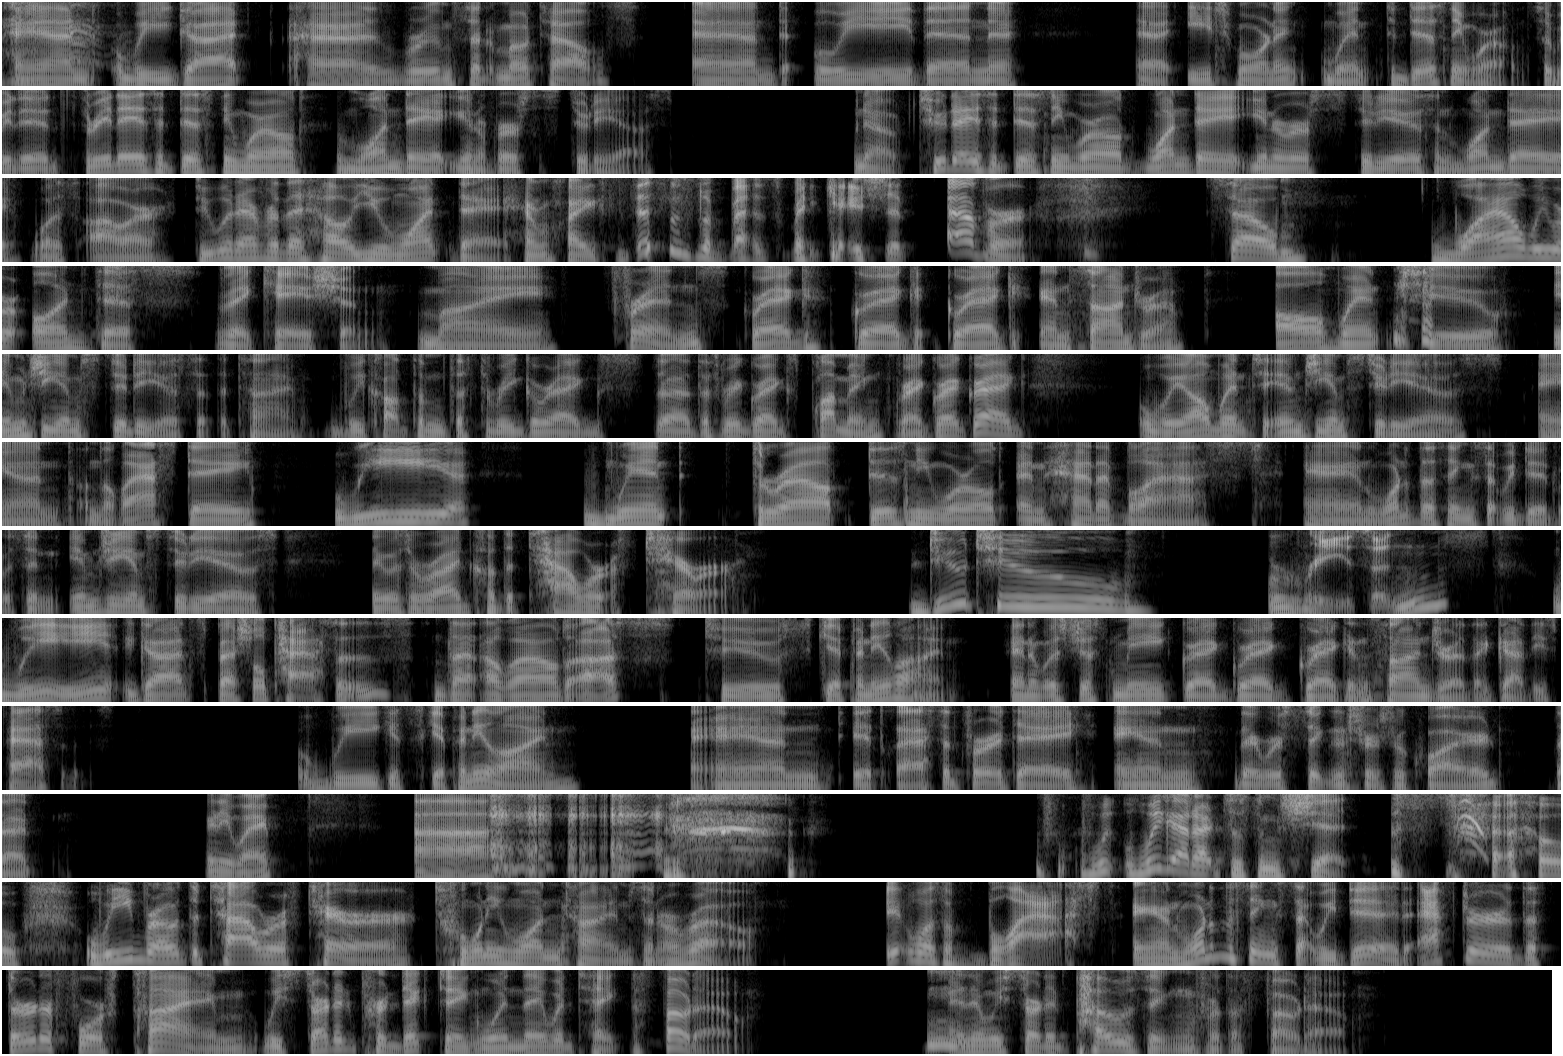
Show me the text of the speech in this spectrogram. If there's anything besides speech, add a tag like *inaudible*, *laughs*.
and we got uh, rooms at motels and we then uh, each morning went to disney world. So we did three days at disney world and one day at universal studios. No two days at disney world one day at universal studios and one day was our do whatever the hell you want day. *laughs* I'm like this is the best vacation ever. So while we were on this vacation my friends greg greg greg and sandra all went *laughs* to MGM Studios at the time. We called them the three Gregs, uh, the three Gregs Plumbing, Greg, Greg, Greg. We all went to MGM Studios. And on the last day, we went throughout Disney World and had a blast. And one of the things that we did was in MGM Studios, there was a ride called the Tower of Terror. Due to reasons, we got special passes that allowed us to skip any line and it was just me, Greg, Greg, Greg, and Sandra that got these passes. We could skip any line, and it lasted for a day, and there were signatures required. But anyway, uh, *laughs* we, we got up to some shit. *laughs* So we rode the Tower of Terror 21 times in a row. It was a blast. And one of the things that we did after the third or fourth time, we started predicting when they would take the photo. Mm. And then we started posing for the photo.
